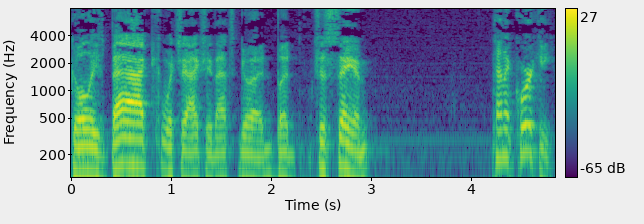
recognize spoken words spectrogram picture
goalie's back, which actually that's good, but just saying, kind of quirky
